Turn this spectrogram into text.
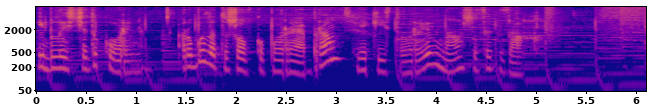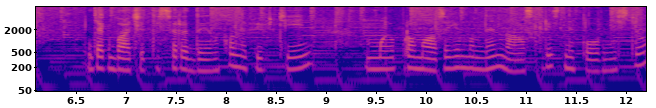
і ближче до кореня. Робила тушовку по ребрам, який створив наш зигзаг. Як бачите, серединку напівтінь ми промазуємо не наскрізь, не повністю.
